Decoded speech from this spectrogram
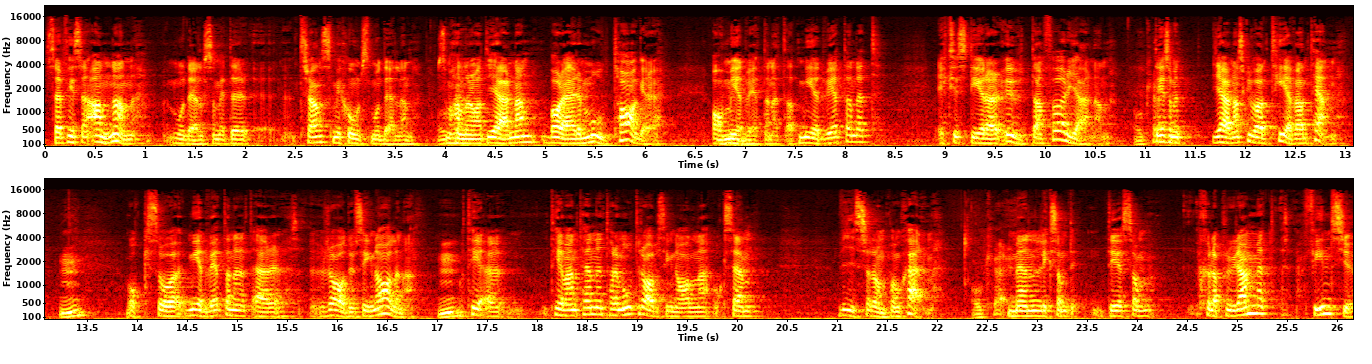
Sen finns det en annan modell som heter eh, transmissionsmodellen. Som Okej. handlar om att hjärnan bara är en mottagare av medvetandet. Att medvetandet existerar utanför hjärnan. Okej. Det är som att hjärnan skulle vara en TV-antenn. Mm. Och så medvetandet är radiosignalerna. Mm. Te- eh, TV-antennen tar emot radiosignalerna och sen visar dem på en skärm. Okej. Men liksom det, det som... Själva programmet finns ju.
